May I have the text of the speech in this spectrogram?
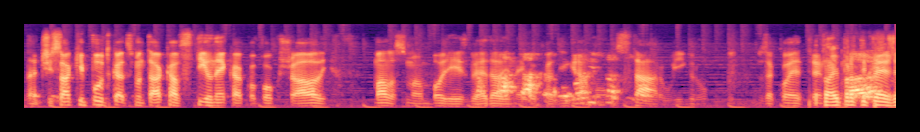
Znači svaki put kad smo takav stil nekako pokušavali, malo smo bolje izgledali nego kad igramo staru igru za koje je trenutno... to i protiv PSG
